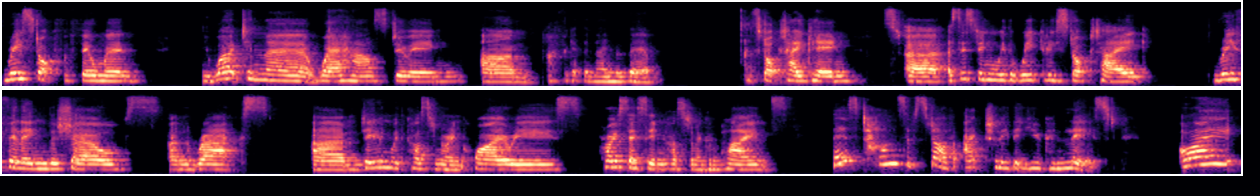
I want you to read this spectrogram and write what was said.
restock fulfillment, you worked in the warehouse doing um, I forget the name of it, stock taking, uh, assisting with a weekly stock take, refilling the shelves and the racks, um, dealing with customer inquiries, processing customer complaints. There's tons of stuff actually that you can list. I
